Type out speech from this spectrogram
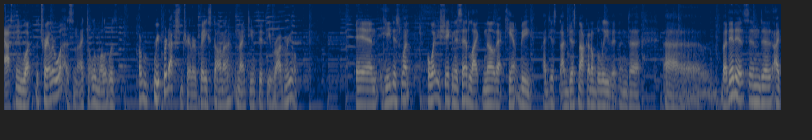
asked me what the trailer was. And I told him, well, it was a reproduction trailer based on a 1950 rod and reel. And he just went away shaking his head like, no, that can't be. I just, I'm just not going to believe it. And, uh, uh, but it is, and uh, I,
